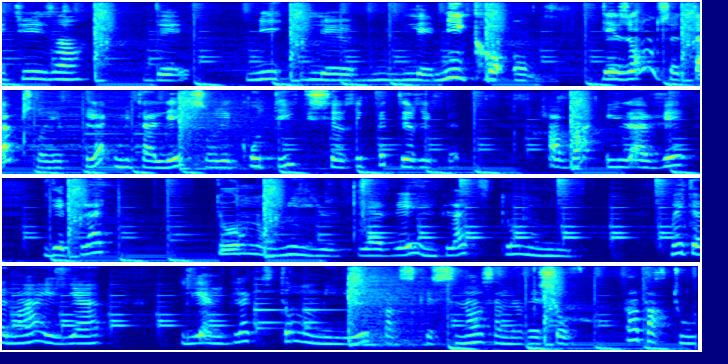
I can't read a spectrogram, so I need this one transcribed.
utilisant des les micro-ondes. Des ondes se tapent sur les plaques métalliques sur les côtés qui se répètent et répètent. Avant, il avait des plaques qui tournent au milieu. Il y avait une plaque qui tourne au milieu. Maintenant, il y a, il y a une plaque qui tourne au milieu parce que sinon, ça ne réchauffe pas partout.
